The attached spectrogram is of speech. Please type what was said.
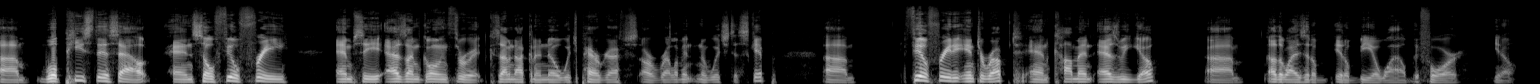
um, we'll piece this out. And so feel free, MC, as I'm going through it, because I'm not going to know which paragraphs are relevant and which to skip. Um, feel free to interrupt and comment as we go. Um, otherwise, it'll it'll be a while before you know,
